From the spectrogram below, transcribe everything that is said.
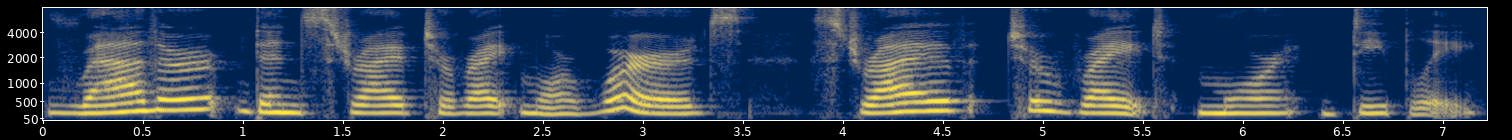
rather than strive to write more words, strive to write more deeply.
